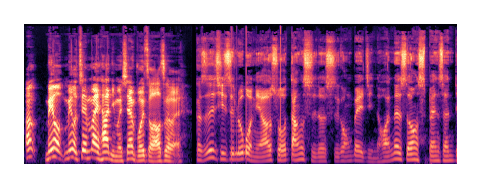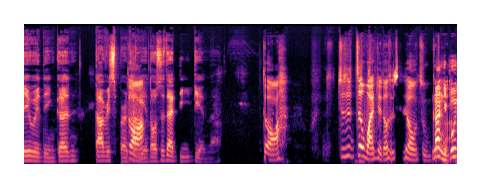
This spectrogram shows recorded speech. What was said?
啊，没有没有贱卖它，你们现在不会走到这哎、可是其实如果你要说当时的时空背景的话，那时候 Spencer Dinwiddie 跟啊 Bertan 也都是在低点啊。对啊，就是这完全都是事后诸葛。那你不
